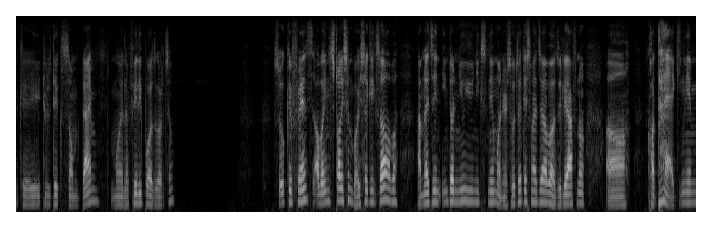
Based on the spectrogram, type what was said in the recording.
Okay it will take some time म यसलाई फेरि पज गर्छु. सो ओके फ्रेन्ड्स अब इन्स्टलेसन भइसकेको छ. अब हामीलाई चाहिँ इन्टर न्यू युनिक्स नेम भनेर सोध्छ। त्यसमा चाहिँ अब हजुरले आफ्नो खता ह्याकिङ नेम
